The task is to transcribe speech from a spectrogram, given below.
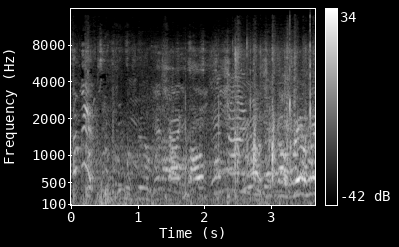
Come here. Oh,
